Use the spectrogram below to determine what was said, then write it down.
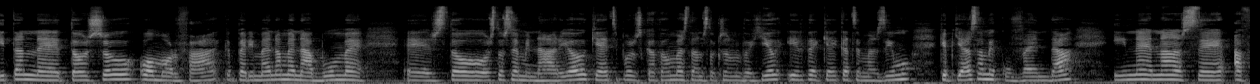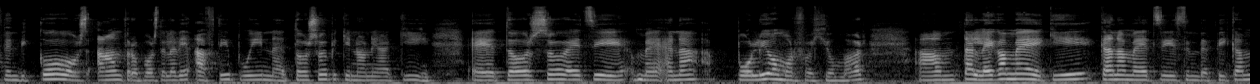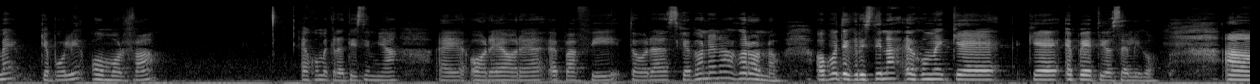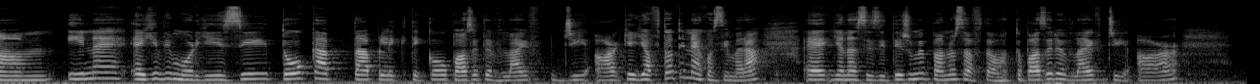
ήταν ε, τόσο όμορφα και περιμέναμε να μπούμε ε, στο, στο σεμινάριο και έτσι πως καθόμασταν στο ξενοδοχείο ήρθε και έκατσε μαζί μου και πιάσαμε κουβέντα. Είναι ένας ε, αυθεντικός άνθρωπος, δηλαδή αυτή που είναι τόσο επικοινωνιακή, ε, τόσο έτσι με ένα πολύ όμορφο χιούμορ. τα λέγαμε εκεί, κάναμε έτσι, συνδεθήκαμε και πολύ όμορφα έχουμε κρατήσει μια ε, ωραία ωραία επαφή τώρα σχεδόν ένα χρόνο. Οπότε Χριστίνα έχουμε και, και επέτειο σε λίγο. είναι, έχει δημιουργήσει το καταπληκτικό Positive Life GR και γι' αυτό την έχω σήμερα ε, για να συζητήσουμε πάνω σε αυτό. Το Positive Life GR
